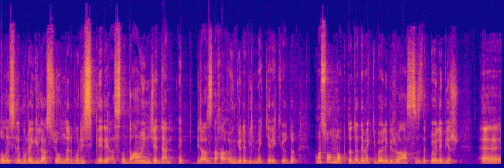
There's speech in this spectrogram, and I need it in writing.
Dolayısıyla bu regülasyonları, bu riskleri aslında daha önceden hep biraz daha öngörebilmek gerekiyordu. Ama son noktada demek ki böyle bir rahatsızlık, böyle bir e,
